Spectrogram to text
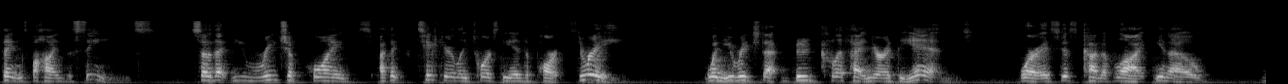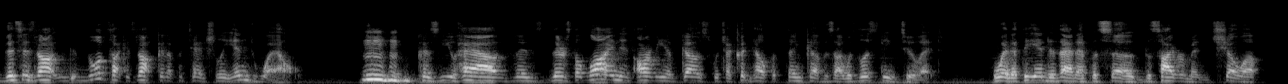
things behind the scenes so that you reach a point, I think, particularly towards the end of part three, when you reach that big cliffhanger at the end, where it's just kind of like, you know, this is not, looks like it's not going to potentially end well Mhm. because you have is, there's the line in Army of Ghosts which I couldn't help but think of as I was listening to it when at the end of that episode the Cybermen show up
